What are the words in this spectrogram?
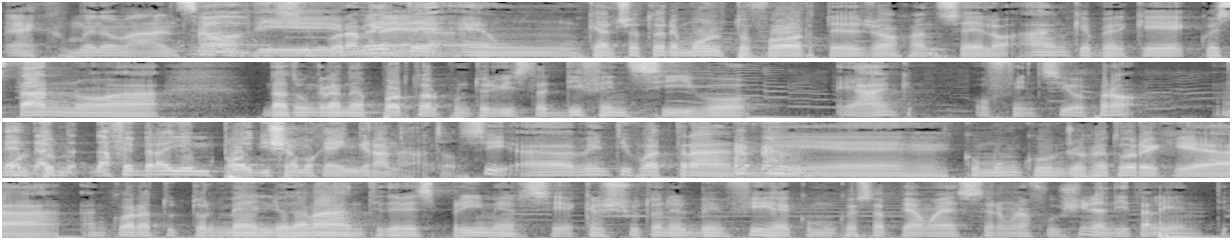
Ecco, meno male, No, Ansaldi sicuramente Brera. è un calciatore molto forte Gioco Cancelo, anche perché quest'anno ha dato un grande apporto dal punto di vista difensivo e anche offensivo, però molto da, da febbraio in poi diciamo che è ingranato. Sì, ha 24 anni, è comunque un giocatore che ha ancora tutto il meglio davanti, deve esprimersi, è cresciuto nel Benfica e comunque sappiamo essere una fucina di talenti.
